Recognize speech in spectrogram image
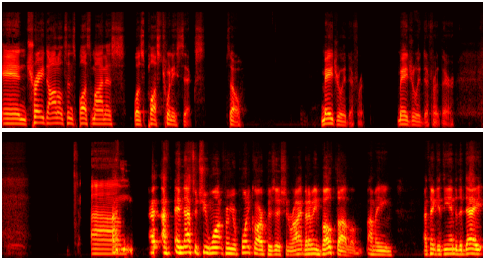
and Tre Donaldson's plus minus was plus 26. So majorly different. Majorly different there. Um, I, I, and that's what you want from your point guard position, right? But I mean, both of them. I mean, I think at the end of the day,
